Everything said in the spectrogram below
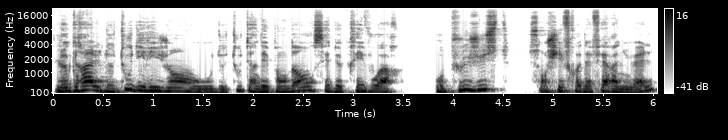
Le Graal de tout dirigeant ou de tout indépendant, c'est de prévoir au plus juste son chiffre d'affaires annuel,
